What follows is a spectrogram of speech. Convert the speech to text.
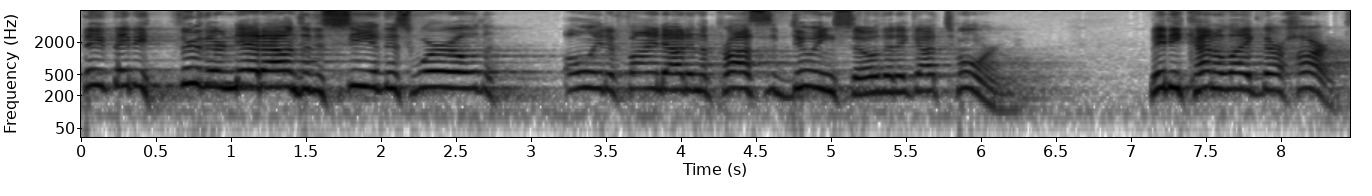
they maybe threw their net out into the sea of this world only to find out in the process of doing so that it got torn. Maybe kind of like their heart.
